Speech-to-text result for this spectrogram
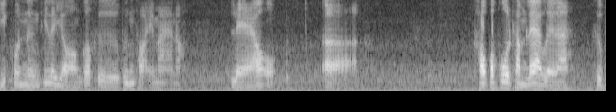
อีกคนหนึ่งที่ระยองก็คือเพิ่งถอยมาเนาะแล้ว เออเขาก็พูดคำแรกเลยนะ คือไป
